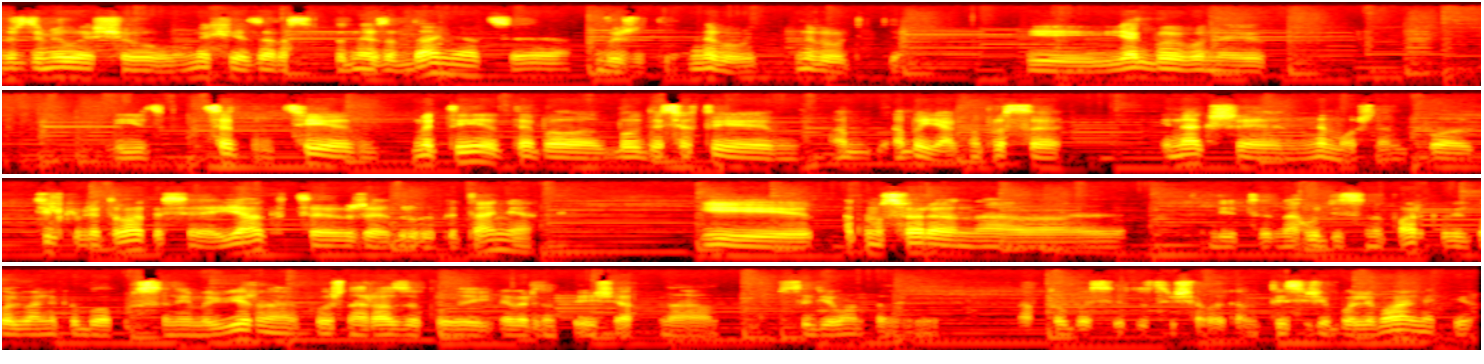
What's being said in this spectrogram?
Зрозуміли, що у них є зараз одне завдання це вижити, не вилетіти. І якби вони. І це, ці мети треба було досягти аб- аби як. Ну просто інакше не можна. Бо тільки врятуватися, як це вже друге питання. І атмосфера на, від, на Гудісону парку від болівальника була просто неймовірна. Кожного разу, коли Евертон приїжджав на стадіон, там на автобусі зустрічали там тисячі болівальників,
